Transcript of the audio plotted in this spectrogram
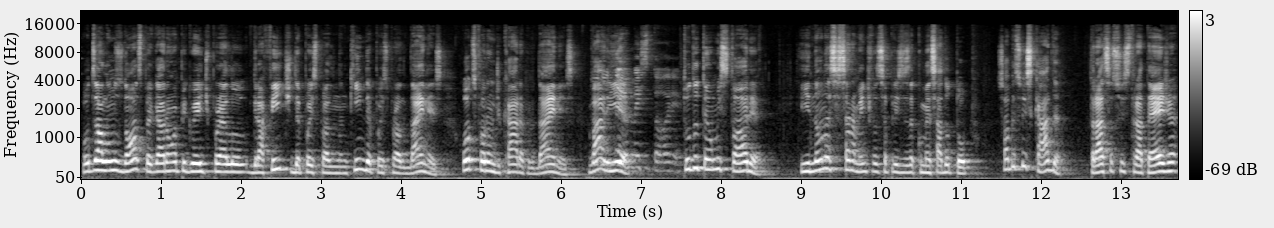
Outros alunos nossos pegaram um upgrade para o Elo Grafite, depois para o Elo Nankin, depois para o Diners. Outros foram de cara para o Diners. Varia. Tem uma história. Tudo tem uma história. E não necessariamente você precisa começar do topo. Sobe a sua escada, traça a sua estratégia,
